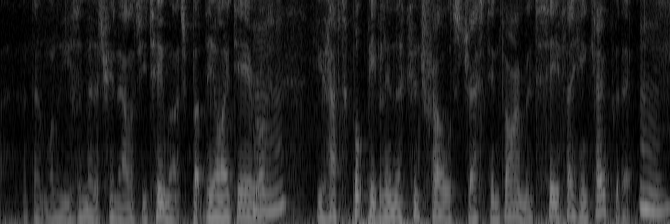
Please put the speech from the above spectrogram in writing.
I don't want to use a military analogy too much, but the idea of Mhm. you have to put people in a controlled, stressed environment to see if they can cope with it. Mm.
